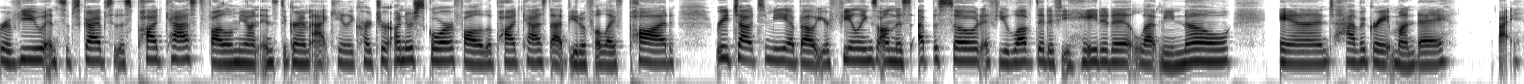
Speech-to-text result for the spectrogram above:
review, and subscribe to this podcast. Follow me on Instagram at Kaylee Karcher underscore. Follow the podcast at Beautiful Life Pod. Reach out to me about your feelings on this episode. If you loved it, if you hated it, let me know. And have a great Monday. Bye.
